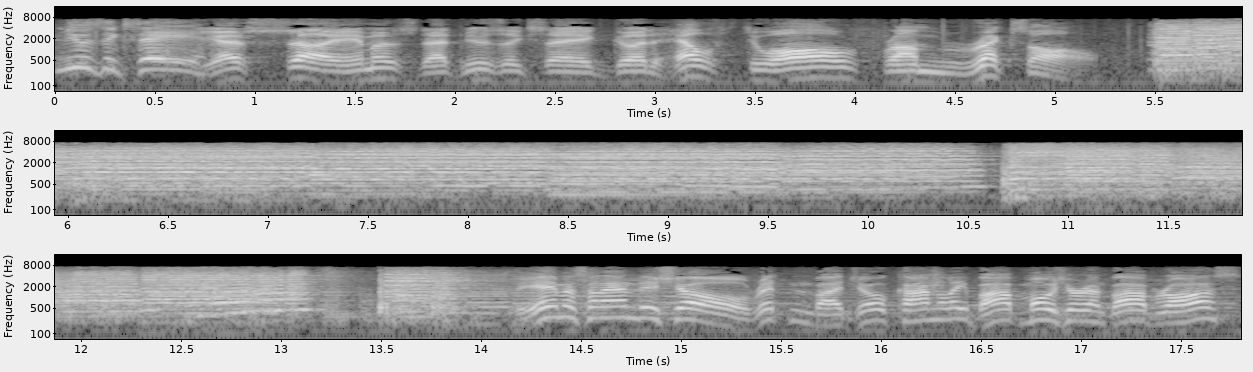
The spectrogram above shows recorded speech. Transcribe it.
that music say? Yes, sir, Amos. That music say good health to all from Rexall. The Amos and Andy Show, written by Joe Connelly, Bob Mosher, and Bob Ross,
